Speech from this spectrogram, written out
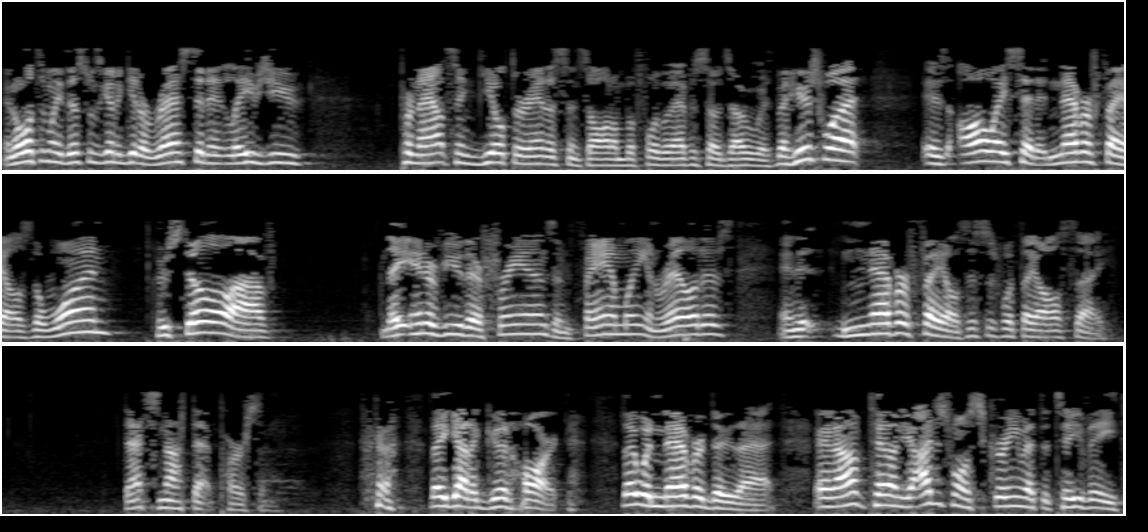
And ultimately, this one's going to get arrested, and it leaves you pronouncing guilt or innocence on them before the episode's over with. But here's what is always said it never fails. The one who's still alive, they interview their friends and family and relatives, and it never fails. This is what they all say that's not that person. they got a good heart. They would never do that. And I'm telling you, I just want to scream at the TV,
